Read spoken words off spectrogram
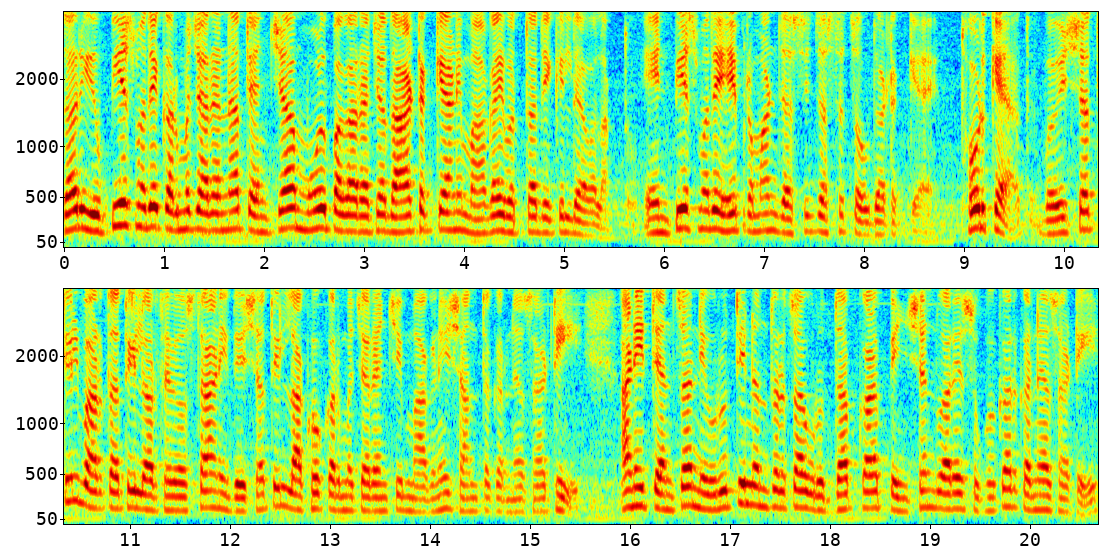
तर यू पी एसमध्ये कर्मचाऱ्यांना त्यांच्या मूळ पगाराच्या दहा टक्के आणि महागाई भत्ता देखील द्यावा लागतो. एन पी एसमध्ये हे प्रमाण जास्तीत जास्त चौदा टक्के आहे. थोडक्यात भविष्यातील भारतातील अर्थव्यवस्था आणि देशातील लाखो कर्मचाऱ्यांची मागणी शांत करण्यासाठी आणि त्यांचा निवृत्तीनंतरचा वृद्धापकाळ पेन्शनद्वारे सुखकर करण्यासाठी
